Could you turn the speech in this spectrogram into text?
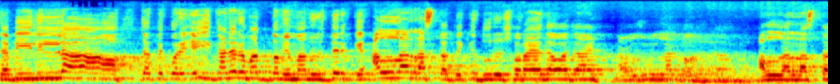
সাবিলিল্লাহ যাতে করে এই গানের মাধ্যমে মানুষদেরকে আল্লাহর রাস্তা থেকে দূরে সরায় দেওয়া যায় নাউজুবিল্লাহ কন। আল্লাহর রাস্তা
